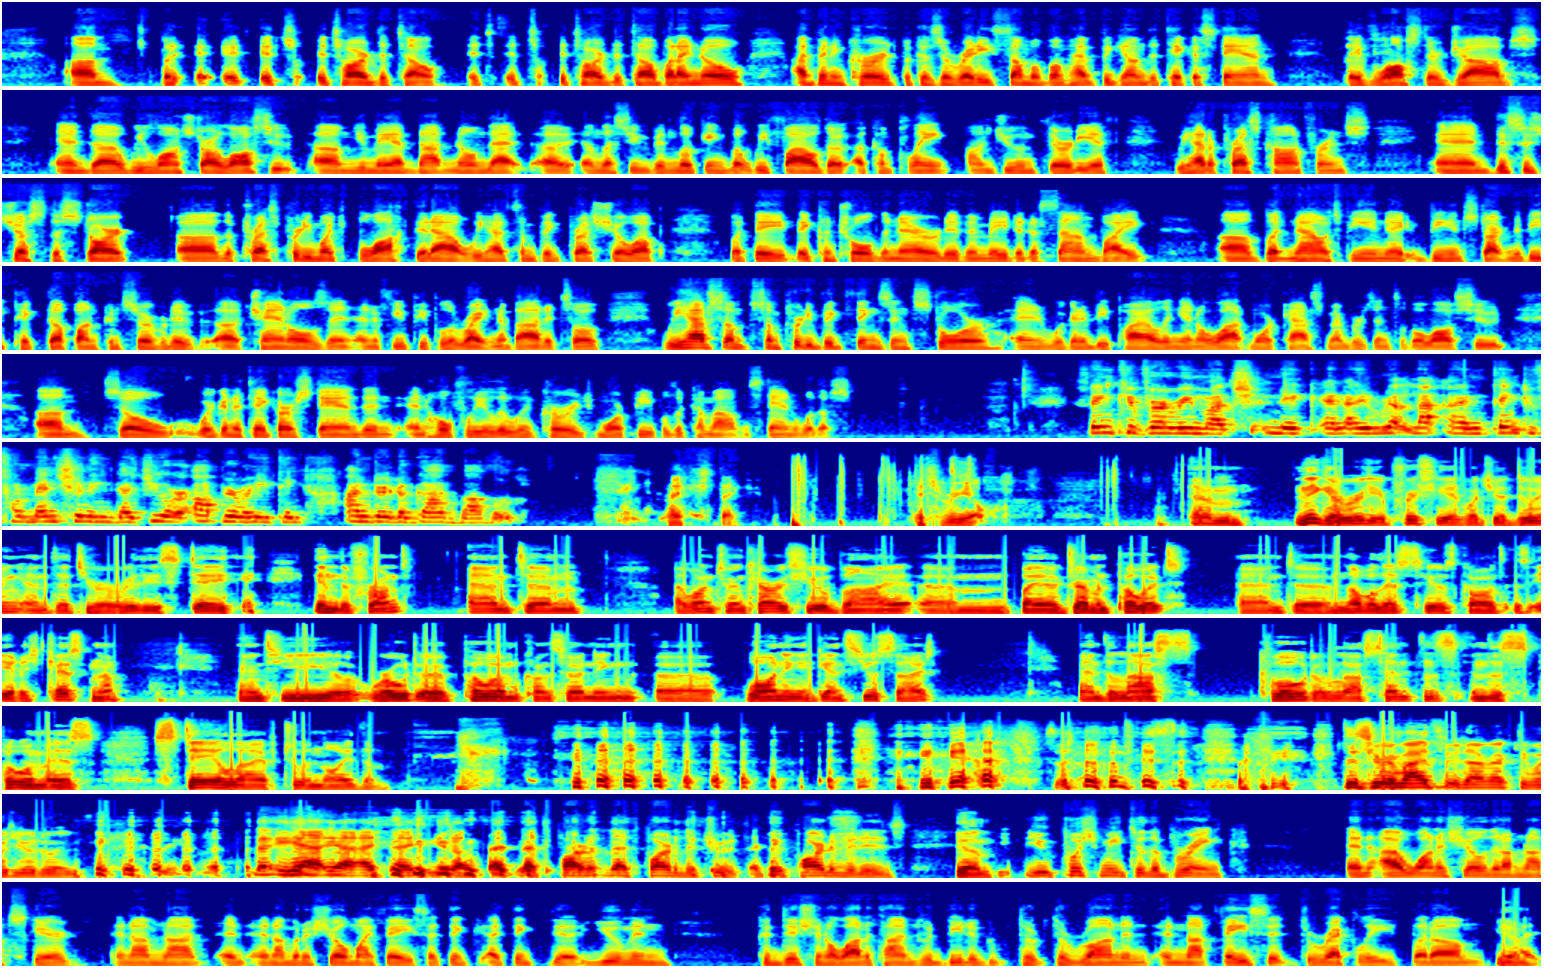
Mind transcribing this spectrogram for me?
Um, but it, it, it's it's hard to tell. It's it's it's hard to tell. But I know I've been encouraged because already some of them have begun to take a stand. They've lost their jobs, and uh, we launched our lawsuit. Um, you may have not known that uh, unless you've been looking, but we filed a, a complaint on June 30th. We had a press conference and this is just the start. Uh, the press pretty much blocked it out. We had some big press show up, but they they controlled the narrative and made it a soundbite. Uh, but now it's being being starting to be picked up on conservative uh, channels, and, and a few people are writing about it. So we have some some pretty big things in store, and we're going to be piling in a lot more cast members into the lawsuit. Um, so we're going to take our stand, and and hopefully it will encourage more people to come out and stand with us. Thank you very much, Nick, and I re- and thank you for mentioning that you are operating under the God bubble. Thank you. Thanks, thank you. It's real. Um, Nick, I really appreciate what you're doing and that you really stay in the front. And um, I want to encourage you by um, by a German poet and novelist. He was called is Erich Kästner and he wrote a poem concerning uh, warning against suicide. And the last quote or the last sentence in this poem is "Stay alive to annoy them." yeah, so this this reminds me directly what you're doing. yeah, yeah, I, I, you know that, that's part of that's part of the truth. I think part of it is yeah. you, you push me to the brink, and I want to show that I'm not scared and I'm not and, and I'm going to show my face. I think I think the human condition a lot of times would be to to, to run and, and not face it directly, but um yeah. I,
